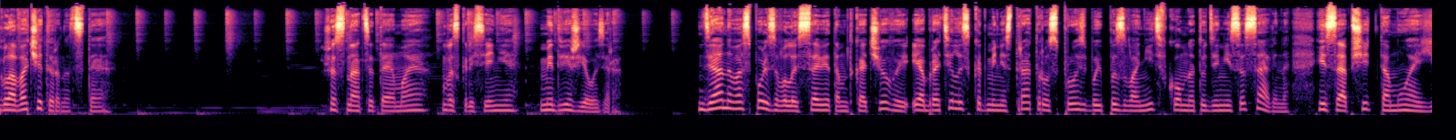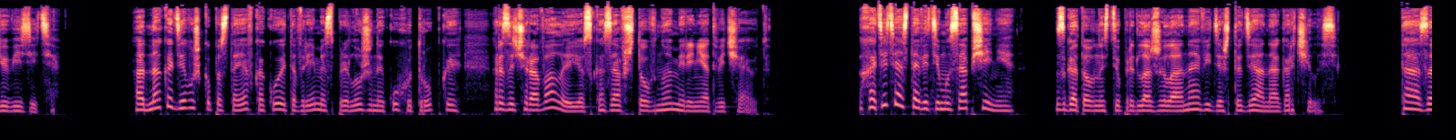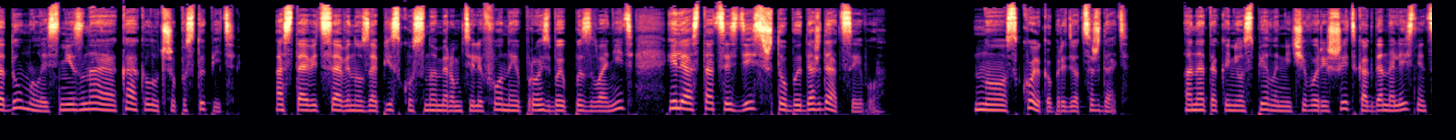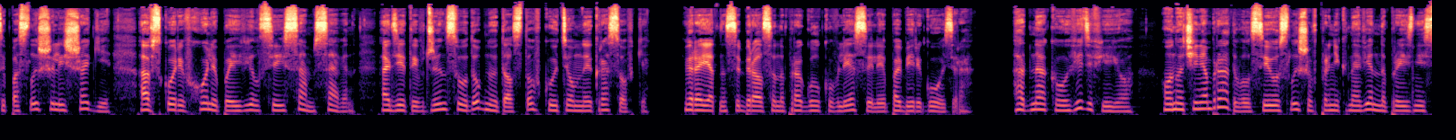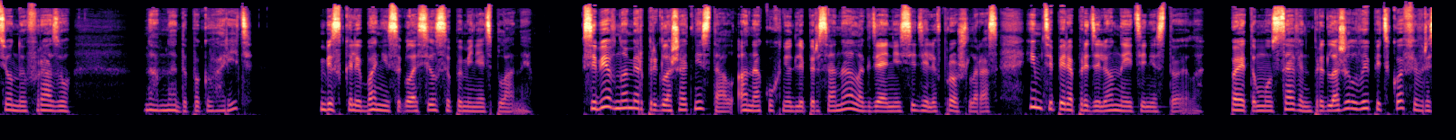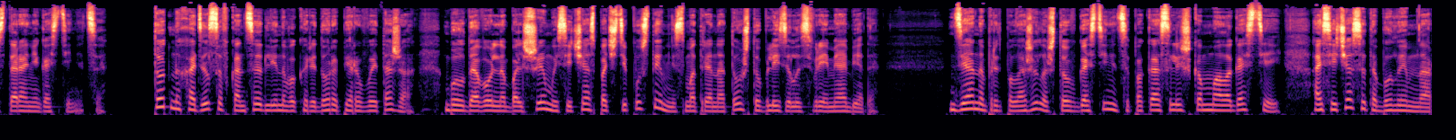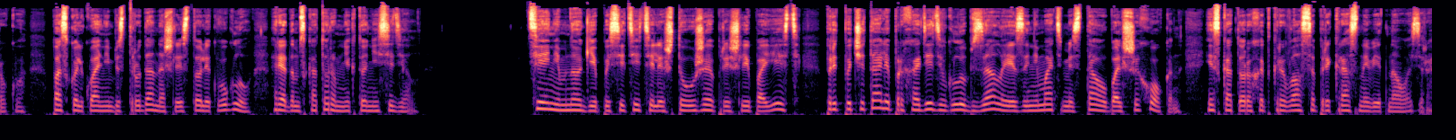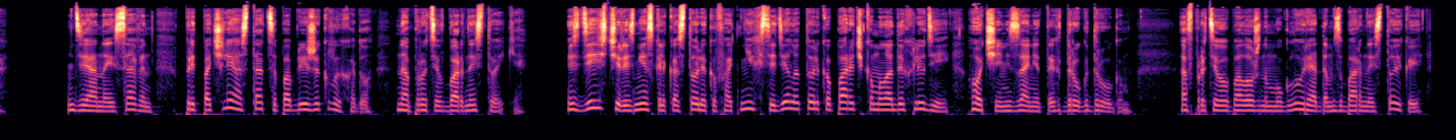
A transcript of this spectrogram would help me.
Глава 14. 16 мая, воскресенье, Медвежье озеро. Диана воспользовалась советом Ткачёвой и обратилась к администратору с просьбой позвонить в комнату Дениса Савина и сообщить тому о ее визите. Однако девушка, постояв какое-то время с приложенной к уху трубкой, разочаровала ее, сказав, что в номере не отвечают. «Хотите оставить ему сообщение?» — с готовностью предложила она, видя, что Диана огорчилась. Та задумалась, не зная, как лучше поступить. Оставить Савину записку с номером телефона и просьбой позвонить или остаться здесь, чтобы дождаться его. Но сколько придется ждать? Она так и не успела ничего решить, когда на лестнице послышались шаги, а вскоре в холле появился и сам Савин, одетый в джинсы, удобную толстовку и темные кроссовки. Вероятно, собирался на прогулку в лес или по берегу озера. Однако, увидев ее, он очень обрадовался и, услышав проникновенно произнесенную фразу «Нам надо поговорить», без колебаний согласился поменять планы. К себе в номер приглашать не стал, а на кухню для персонала, где они сидели в прошлый раз, им теперь определенно идти не стоило. Поэтому Савин предложил выпить кофе в ресторане гостиницы. Тот находился в конце длинного коридора первого этажа, был довольно большим и сейчас почти пустым, несмотря на то, что близилось время обеда. Диана предположила, что в гостинице пока слишком мало гостей, а сейчас это было им на руку, поскольку они без труда нашли столик в углу, рядом с которым никто не сидел. Те немногие посетители, что уже пришли поесть, предпочитали проходить вглубь зала и занимать места у больших окон, из которых открывался прекрасный вид на озеро. Диана и Савин предпочли остаться поближе к выходу, напротив барной стойки. Здесь, через несколько столиков от них, сидела только парочка молодых людей, очень занятых друг другом. А в противоположном углу, рядом с барной стойкой,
